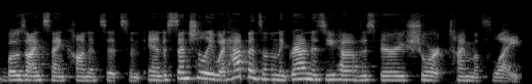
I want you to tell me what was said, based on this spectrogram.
Bose-Einstein condensates. And, and essentially what happens on the ground is you have this very short time of flight.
